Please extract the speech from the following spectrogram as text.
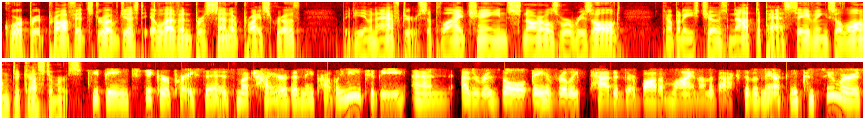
corporate profits drove just 11% of price growth, but even after supply chain snarls were resolved, Companies chose not to pass savings along to customers. Keeping sticker prices much higher than they probably need to be. And as a result, they have really padded their bottom line on the backs of American consumers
